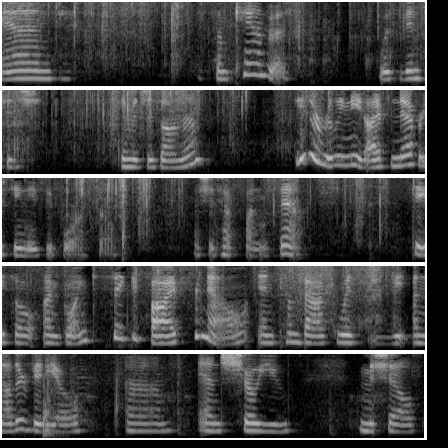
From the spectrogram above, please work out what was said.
And some canvas with vintage images on them. These are really neat. I've never seen these before, so I should have fun with them. Okay, so I'm going to say goodbye for now and come back with the, another video um, and show you Michelle's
